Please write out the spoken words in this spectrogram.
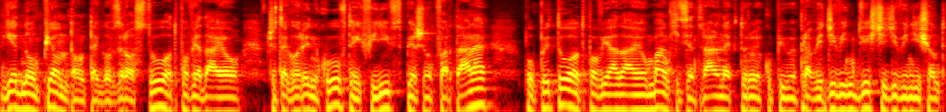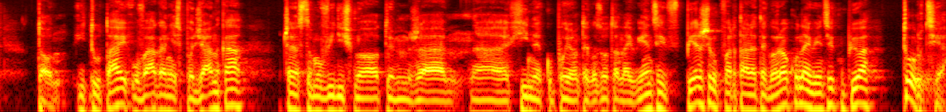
jedną piątą tego wzrostu odpowiadają, czy tego rynku w tej chwili, w pierwszym kwartale popytu odpowiadają banki centralne, które kupiły prawie 9, 290 ton. I tutaj, uwaga, niespodzianka, Często mówiliśmy o tym, że e, Chiny kupują tego złota najwięcej. W pierwszym kwartale tego roku najwięcej kupiła Turcja,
